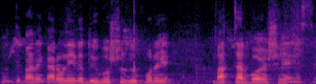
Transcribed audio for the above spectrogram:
হতে পারে, কারণ এটা দুই বছর উপরে বাচ্চার বয়স হয়ে গেছে।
